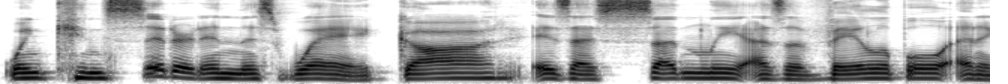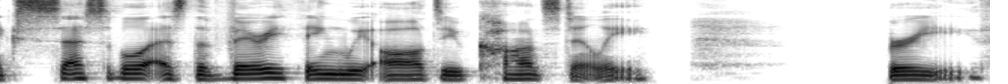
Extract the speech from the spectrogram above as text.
When considered in this way, God is as suddenly as available and accessible as the very thing we all do constantly breathe.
